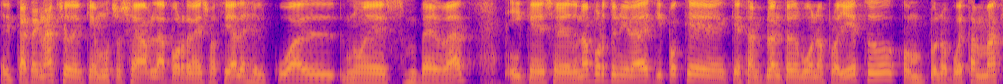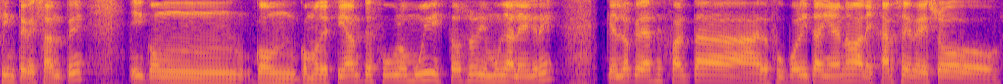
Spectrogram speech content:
el catenacho del que mucho se habla por redes sociales, el cual no es verdad, y que se le dé una oportunidad a equipos que, que están planteando buenos proyectos, con propuestas más que interesantes y con, con, como decía antes, fútbol muy vistoso y muy alegre, que es lo que le hace falta al fútbol italiano, alejarse de esos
